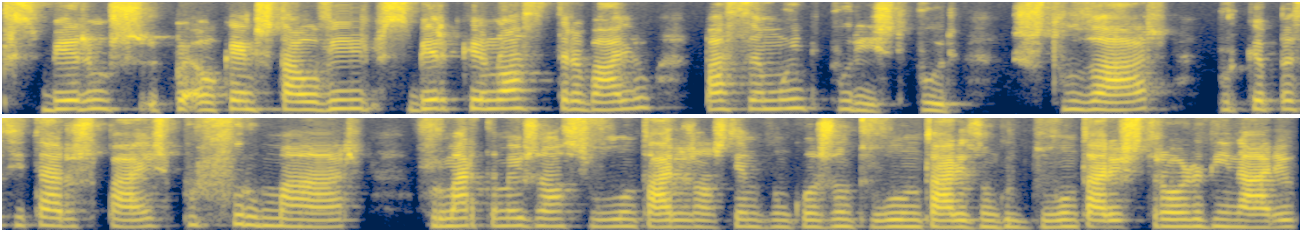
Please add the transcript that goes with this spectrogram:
percebermos, ou quem está a ouvir, perceber que o nosso trabalho passa muito por isto, por estudar, por capacitar os pais, por formar, formar também os nossos voluntários. Nós temos um conjunto de voluntários, um grupo de voluntários extraordinário,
